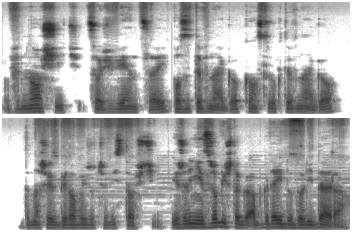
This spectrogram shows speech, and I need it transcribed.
wnosić coś więcej pozytywnego, konstruktywnego do naszej zbiorowej rzeczywistości. Jeżeli nie zrobisz tego upgrade'u do lidera,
